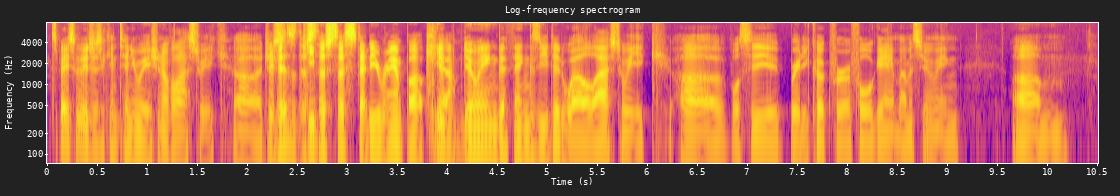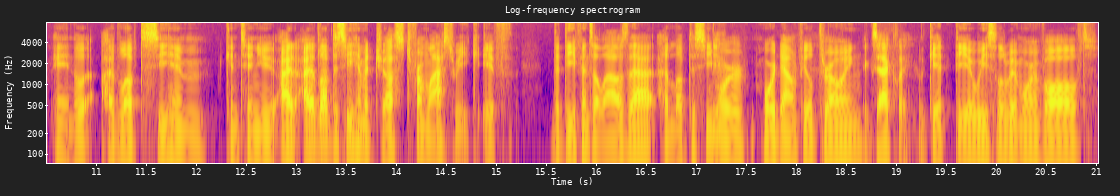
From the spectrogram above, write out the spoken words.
It's basically just a continuation of last week. Uh, just it is this keep, this this steady ramp up. keep yeah, doing the things you did well last week. Uh, we'll see Brady Cook for a full game, I'm assuming. Um, and I'd love to see him continue. I'd, I'd love to see him adjust from last week. If the defense allows that, I'd love to see more more downfield throwing. exactly. Get Theo Wease a little bit more involved.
